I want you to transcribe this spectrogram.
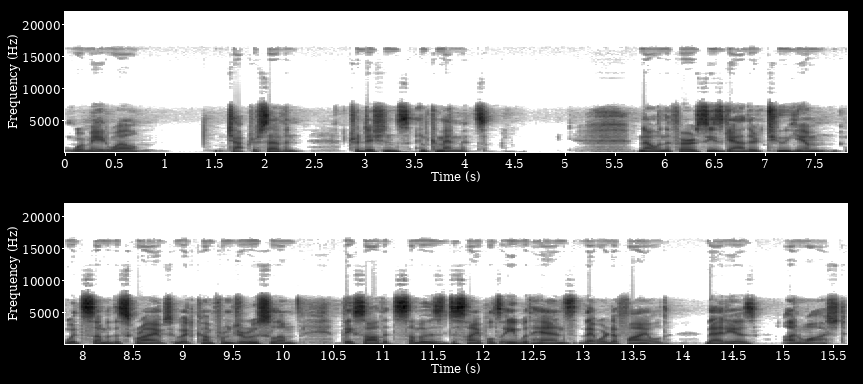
were made well. Chapter 7 Traditions and Commandments. Now, when the Pharisees gathered to him with some of the scribes who had come from Jerusalem, they saw that some of his disciples ate with hands that were defiled, that is, unwashed.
